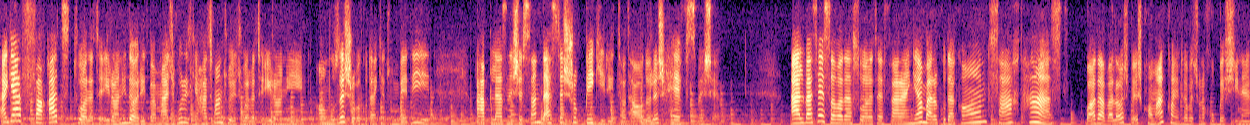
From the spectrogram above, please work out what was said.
اگر فقط توالت ایرانی دارید و مجبورید که حتما توی توالت ایرانی آموزش رو به کودکتون بدید قبل از نشستن دستش رو بگیرید تا تعادلش حفظ بشه. البته استفاده از توالت فرنگی هم برای کودکان سخت هست. باید اولاش بهش کمک کنید تا بتونه خوب بشینه.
